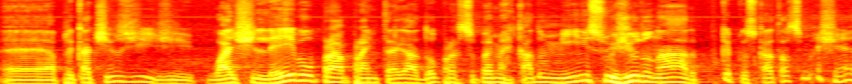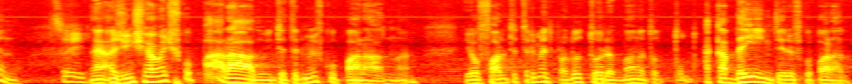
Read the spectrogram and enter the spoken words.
É, aplicativos de, de white label para entregador, para supermercado mini surgiu do nada. Por quê? Porque os caras estavam se mexendo. Né? A gente realmente ficou parado, o entretenimento ficou parado. Né? E eu falo entretenimento, produtora, banda, todo, todo, a cadeia inteira ficou parada.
